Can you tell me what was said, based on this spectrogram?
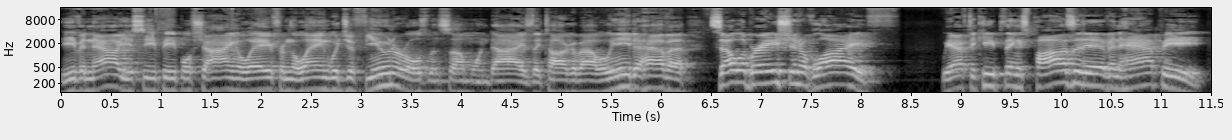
Even now, you see people shying away from the language of funerals when someone dies. They talk about, well, we need to have a celebration of life. We have to keep things positive and happy.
